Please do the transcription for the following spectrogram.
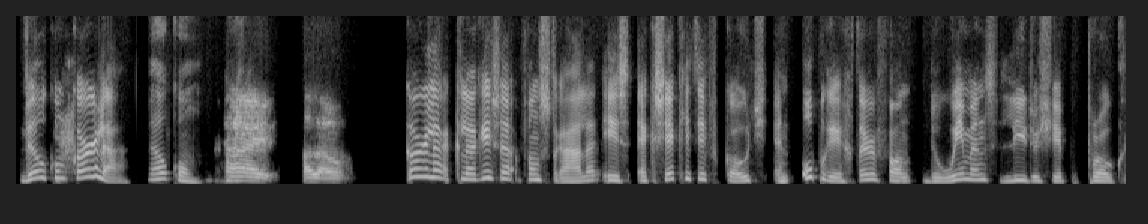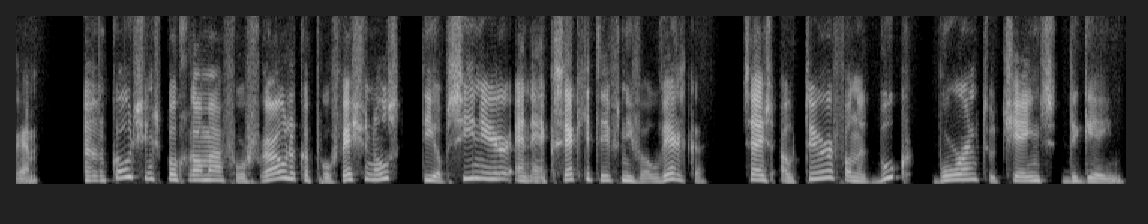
Welkom Carla. Welkom. Hi, hallo. Carla Clarissa van Stralen is executive coach en oprichter van de Women's Leadership Program. Een coachingsprogramma voor vrouwelijke professionals die op senior en executive niveau werken. Zij is auteur van het boek Born to Change the Game.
